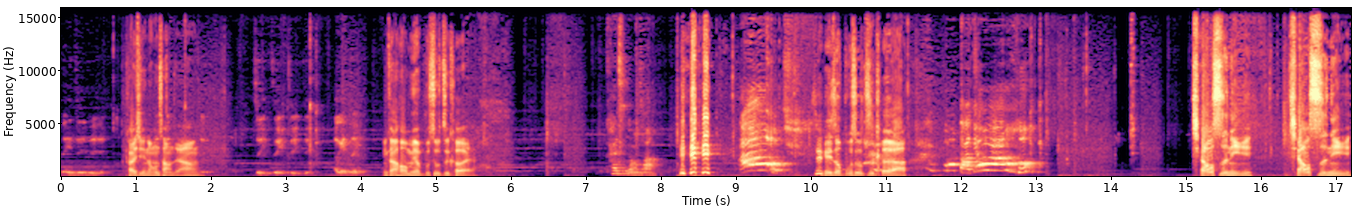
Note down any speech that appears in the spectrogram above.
这里这里这里开心农场怎样？这里这里这里这里，OK 这里你看后面有不速之客哎，开心农场，这可以说不速之客啊，把我打掉啊！敲死你，敲死你，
